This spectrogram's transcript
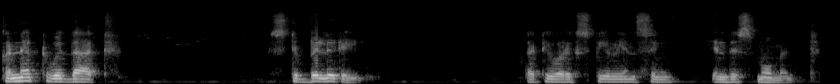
Connect with that stability that you are experiencing in this moment.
